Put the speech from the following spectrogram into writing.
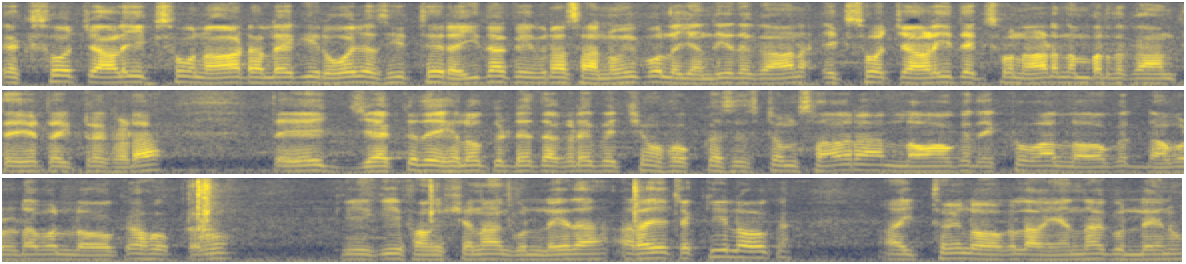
140 159 ਹਲੇ ਕਿ ਰੋਜ਼ ਅਸੀਂ ਇੱਥੇ ਰਹੀਦਾ, ਕਈ ਵਾਰ ਸਾਨੂੰ ਵੀ ਭੁੱਲ ਜਾਂਦੀ ਹੈ ਦੁਕਾਨ। 140 ਤੇ 159 ਨੰਬਰ ਦੁਕਾਨ ਤੇ ਇਹ ਟਰੈਕਟਰ ਖੜਾ। ਤੇ ਜੈਕ ਦੇਖ ਲਓ ਕਿੱਡੇ ਤਕੜੇ ਪਿੱਛੋਂ ਹੁੱਕ ਸਿਸਟਮ ਸਾਰਾ ਲੌਕ ਦੇਖੋ ਆ ਲੌਕ ਡਬਲ ਡਬਲ ਲੌਕ ਆ ਹੁੱਕ ਨੂੰ। ਕੀ ਕੀ ਫੰਕਸ਼ਨ ਆ ਗੁੱਲੇ ਦਾ। ਰਾਜੇ ਚੱਕੀ ਲੌਕ ਆ ਇੱਥੋਂ ਹੀ ਲੋਕ ਲੱਗ ਜਾਂਦਾ ਗੁੱਲੇ ਨੂੰ।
